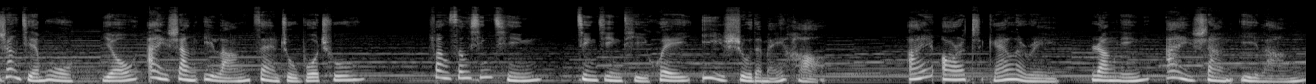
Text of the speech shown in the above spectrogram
上节目由爱上一郎赞助播出，放松心情，静静体会艺术的美好。iArt Gallery 让您爱上一郎。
